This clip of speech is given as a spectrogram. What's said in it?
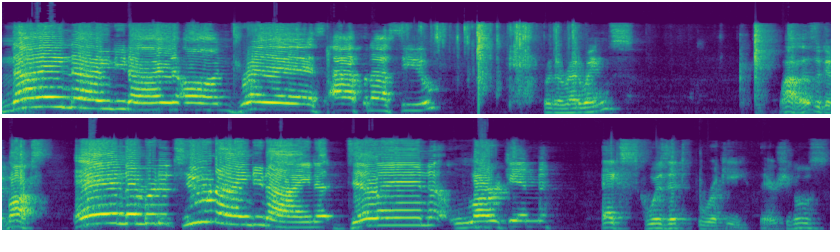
Nine ninety nine Andreas Athanasiou for the Red Wings. Wow, that was a good box. And number to 299, Dylan Larkin, exquisite rookie. There she goes.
